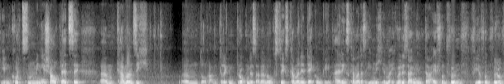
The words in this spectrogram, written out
eben kurzen Minischauplätze ähm, kann man sich ähm, durch Drucken, Drucken des Analogsticks kann man in Deckung gehen. Allerdings kann man das eben nicht immer. Ich würde sagen, in drei von fünf, vier von fünf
